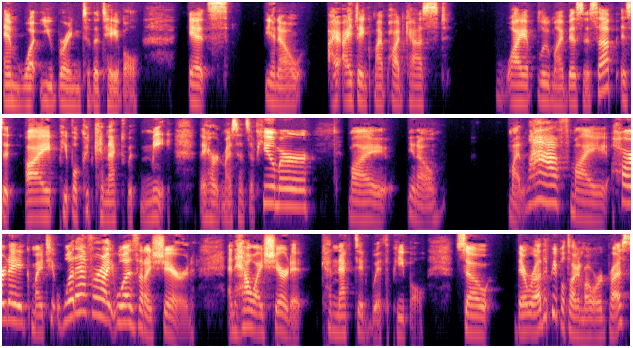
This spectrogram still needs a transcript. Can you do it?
and what you bring to the table. It's, you know, I, I think my podcast why it blew my business up is that I people could connect with me. They heard my sense of humor, my, you know, my laugh, my heartache, my te- whatever it was that I shared and how I shared it connected with people. So there were other people talking about WordPress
